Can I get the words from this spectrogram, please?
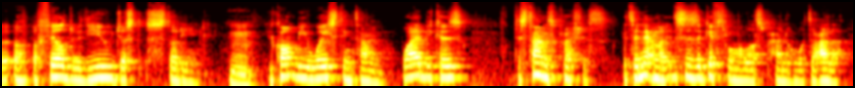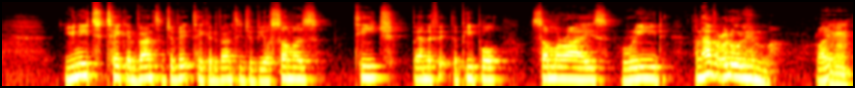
of, of filled with you just studying. Mm. You can't be wasting time. Why? Because this time is precious. It's a ni'mah. This is a gift from Allah subhanahu wa ta'ala. You need to take advantage of it, take advantage of your summers, teach, benefit the people, summarize, read, and have ulul himma, right? Mm.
